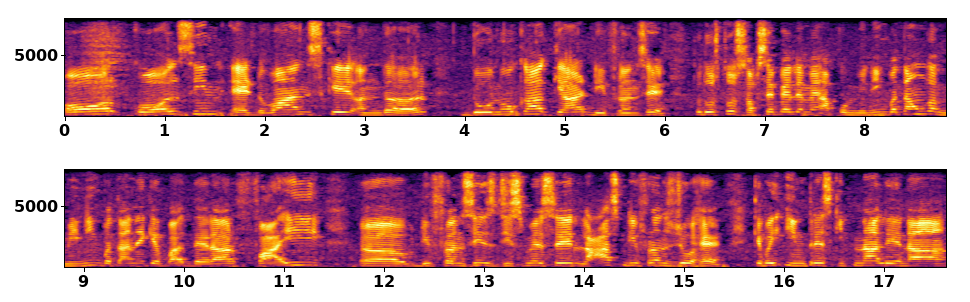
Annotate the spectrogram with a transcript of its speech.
और कॉल्स इन एडवांस के अंदर दोनों का क्या डिफरेंस है। तो दोस्तों, सबसे पहले मैं आपको मीनिंग बताऊँगा। मीनिंग बताने के बाद देर आर फाइव डिफरेंसेस जिसमें से लास्ट डिफरेंस जो है कि भाई इंटरेस्ट कितना लेना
